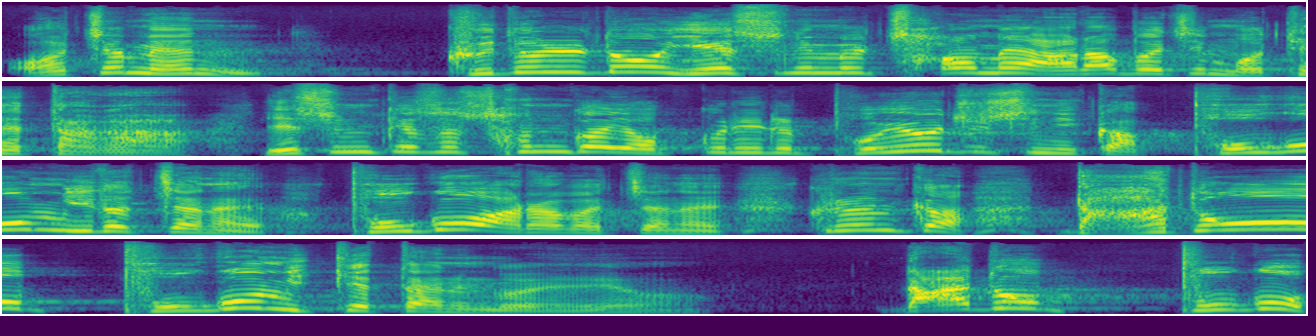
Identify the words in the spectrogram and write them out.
어쩌면 그들도 예수님을 처음에 알아보지 못했다가 예수님께서 손과 옆구리를 보여주시니까 보고 믿었잖아요. 보고 알아봤잖아요. 그러니까 나도 보고 믿겠다는 거예요. 나도 보고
